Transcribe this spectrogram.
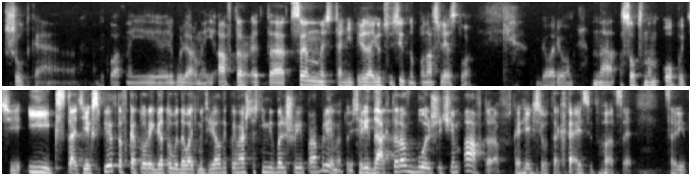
шутка. Адекватный и регулярный автор – это ценность, они передаются действительно по наследству говорю вам на собственном опыте. И, кстати, экспертов, которые готовы давать материал, так понимаю, что с ними большие проблемы. То есть редакторов больше, чем авторов. Скорее всего, такая ситуация царит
